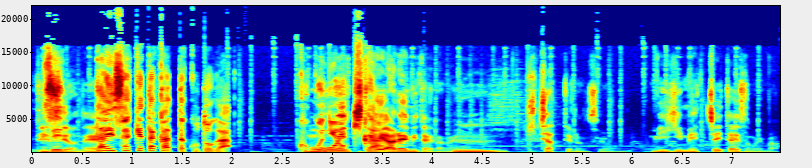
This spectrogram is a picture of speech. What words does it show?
ですよね。絶対避けたかったことがここにもう起きた。一回あれみたいなね、うん、来ちゃってるんですよ。右めっちゃ痛いですもん今。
